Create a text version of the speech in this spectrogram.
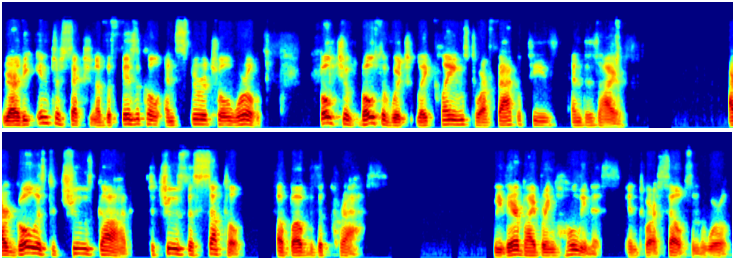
We are the intersection of the physical and spiritual world, both of, both of which lay claims to our faculties and desires. Our goal is to choose God, to choose the subtle above the crass. We thereby bring holiness into ourselves and the world.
